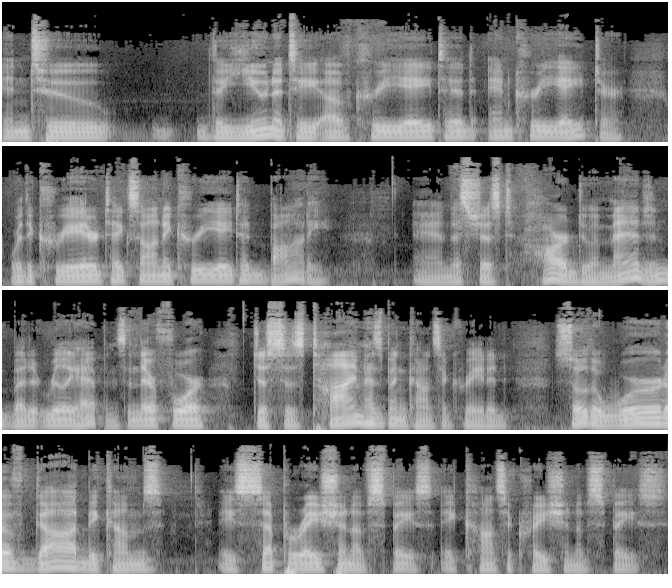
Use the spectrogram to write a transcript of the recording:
into the unity of created and creator, where the creator takes on a created body. And that's just hard to imagine, but it really happens. And therefore, just as time has been consecrated, so the Word of God becomes a separation of space, a consecration of space.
